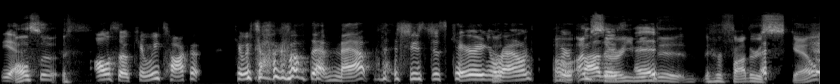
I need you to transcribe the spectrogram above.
yeah. Also, Also, can we talk? Can we talk about that map that she's just carrying Oh, around? oh, I'm sorry. You head? mean the, her father's scalp?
